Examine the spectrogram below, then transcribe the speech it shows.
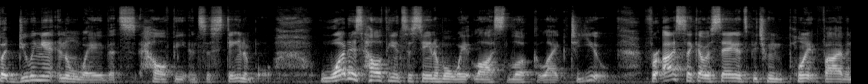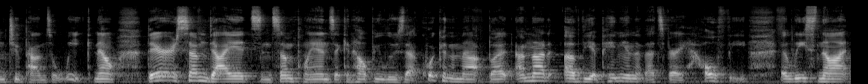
but doing it in a way that's healthy and sustainable. What does healthy and sustainable weight loss look like to you? For us, like I was saying, it's between 0.5 and 2 pounds a week. Now, there are some diets and some plans that can help you lose that quicker than that, but I'm not of the opinion that that's very healthy, at least not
